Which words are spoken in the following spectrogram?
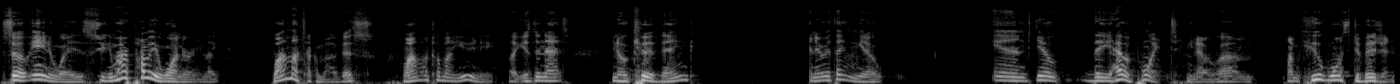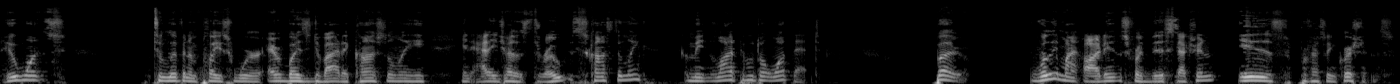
So, anyways, you might probably be wondering, like, why am I talking about this? Why am I talking about unity? Like, isn't that, you know, a good thing? And everything, you know, and you know they have a point. You know, um, um, who wants division? Who wants to live in a place where everybody's divided constantly and at each other's throats constantly? I mean, a lot of people don't want that. But really, my audience for this section is professing Christians.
